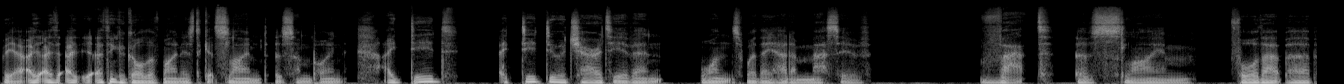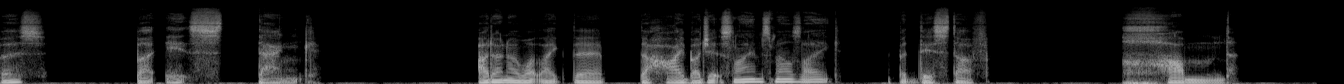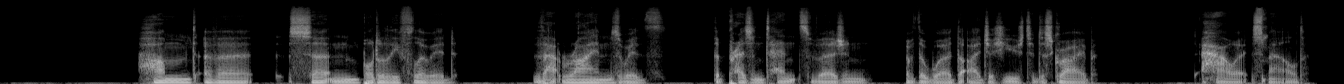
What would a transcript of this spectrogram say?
But yeah, I, I, I think a goal of mine is to get slimed at some point. I did, I did do a charity event once where they had a massive vat of slime for that purpose, but it stank. I don't know what like the the high budget slime smells like, but this stuff hummed. Hummed of a certain bodily fluid that rhymes with the present tense version of the word that I just used to describe how it smelled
